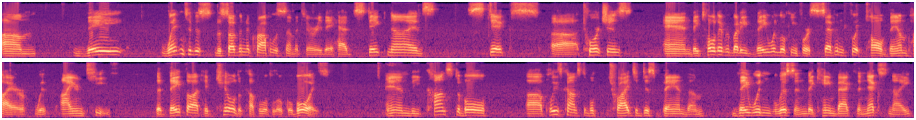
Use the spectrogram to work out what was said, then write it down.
um, they went into this the Southern Necropolis Cemetery. They had steak knives, sticks, uh, torches, and they told everybody they were looking for a seven foot tall vampire with iron teeth that they thought had killed a couple of local boys. And the constable, uh, police constable, tried to disband them. They wouldn't listen. They came back the next night.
